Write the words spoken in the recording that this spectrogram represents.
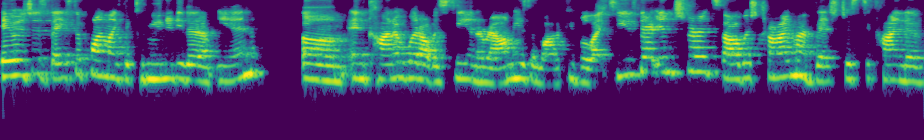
it was just based upon like the community that I'm in. Um, and kind of what I was seeing around me is a lot of people like to use their insurance. So I was trying my best just to kind of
